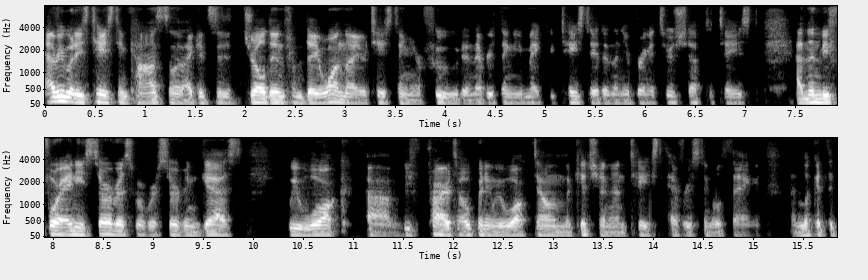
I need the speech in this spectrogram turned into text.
everybody's tasting constantly. Like it's drilled in from day one that you're tasting your food and everything you make you taste it and then you bring it to a chef to taste. And then before any service where we're serving guests we walk um, prior to opening we walk down the kitchen and taste every single thing and look at the,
